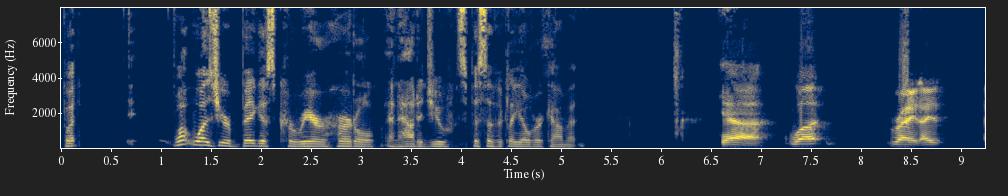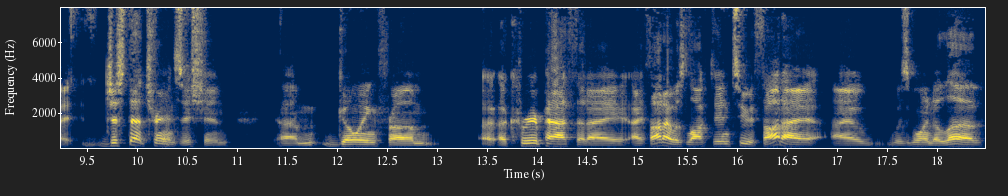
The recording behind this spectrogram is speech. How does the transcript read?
but what was your biggest career hurdle and how did you specifically overcome it? Yeah, well, right. I, I just that transition, um, going from a, career path that I, I thought I was locked into, thought I, I was going to love,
